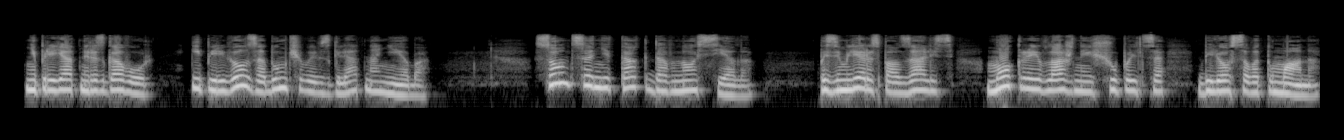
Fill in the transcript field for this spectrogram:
неприятный разговор и перевел задумчивый взгляд на небо. Солнце не так давно село. По земле расползались мокрые влажные щупальца белесого тумана.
